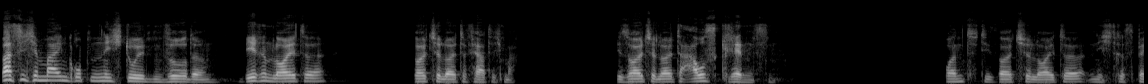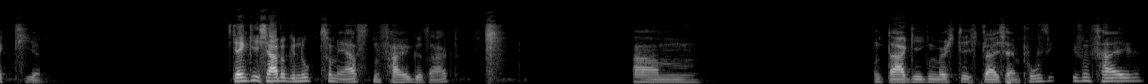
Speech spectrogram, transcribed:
Was ich in meinen Gruppen nicht dulden würde, wären Leute, solche Leute fertig machen. Die solche Leute ausgrenzen. Und die solche Leute nicht respektieren. Ich denke, ich habe genug zum ersten Fall gesagt. Ähm, und dagegen möchte ich gleich einen positiven Fall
